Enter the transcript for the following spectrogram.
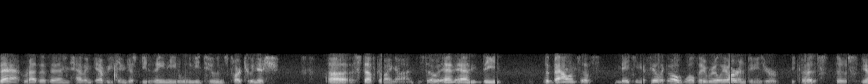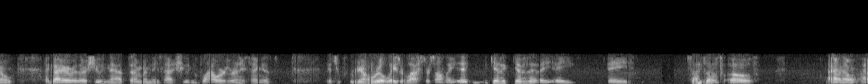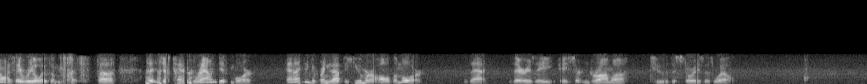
that rather than having everything just be zany, Looney Tunes, cartoonish uh, stuff going on. So and and the the balance of making it feel like oh well they really are in danger because there's you know a guy over there shooting at them and he's not shooting flowers or anything. It's it's you know a real laser blast or something. It gives it gives it a a, a sense of of I don't know I don't want to say realism but uh, it just kind of grounded more, and I think it brings out the humor all the more that there is a a certain drama to the stories as well.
